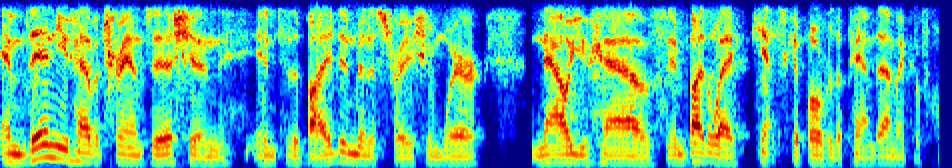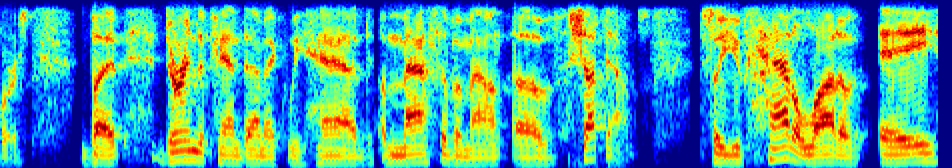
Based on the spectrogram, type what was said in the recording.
And then you have a transition into the Biden administration where now you have, and by the way, I can't skip over the pandemic, of course, but during the pandemic, we had a massive amount of shutdowns. So you've had a lot of A,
